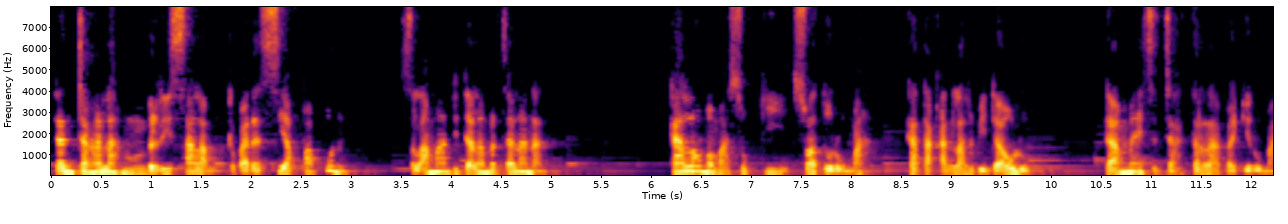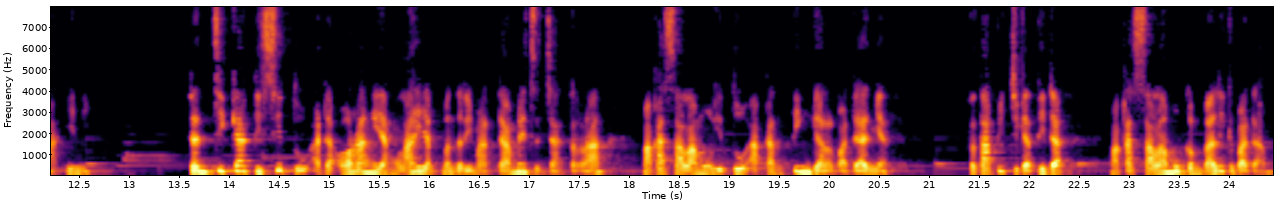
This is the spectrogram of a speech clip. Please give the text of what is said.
dan janganlah memberi salam kepada siapa pun selama di dalam perjalanan. Kalau memasuki suatu rumah, katakanlah lebih dahulu, damai sejahtera bagi rumah ini. Dan jika di situ ada orang yang layak menerima damai sejahtera, maka salamu itu akan tinggal padanya. Tetapi jika tidak, maka salamu kembali kepadamu.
